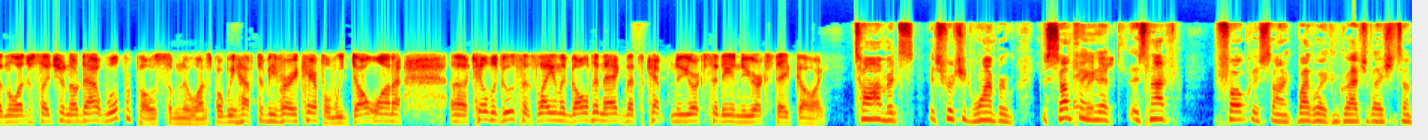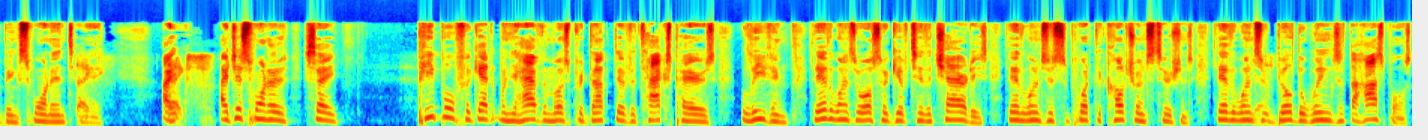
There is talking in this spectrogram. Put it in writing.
in the legislature, no doubt, will propose some new ones. But we have to be very careful. We don't want to uh, kill the goose that's laying the golden egg that's kept New York City and New York State going. Tom, it's it's Richard Weinberg. Something Hey, that is not focused on. By the way, congratulations on being sworn in today. Thanks. I Thanks. I just want to say, people forget when you have the most productive, the taxpayers leaving. They're the ones who also give to the charities. They're the ones who support the cultural institutions. They're the ones who build the wings at the hospitals.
